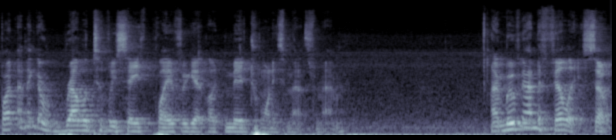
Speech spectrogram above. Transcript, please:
But I think a relatively safe play if we get like mid 20s minutes from him. I'm moving on to Philly. So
